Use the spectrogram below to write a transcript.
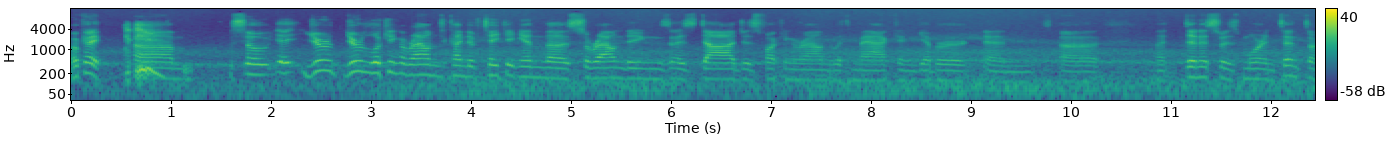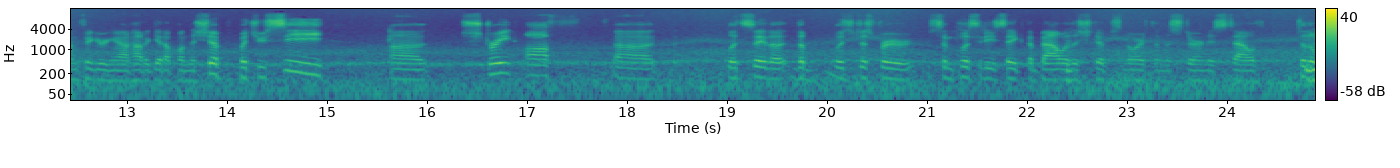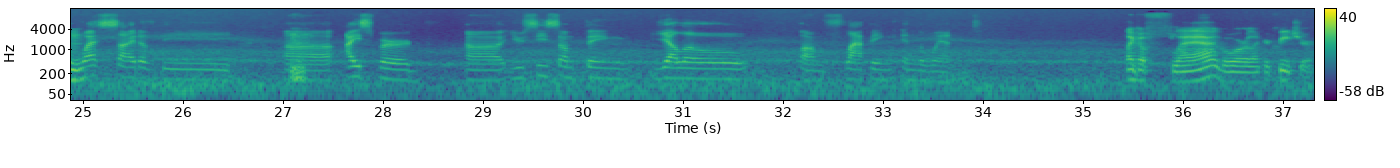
Okay. Um, so you're you're looking around, kind of taking in the surroundings as Dodge is fucking around with Mac and Gibbert, and uh, uh, Dennis was more intent on figuring out how to get up on the ship. But you see, uh, straight off, uh, let's say the the let's just for simplicity's sake, the bow of the ship's north and the stern is south. To the Mhm. west side of the uh, iceberg, uh, you see something yellow um, flapping in the wind. Like a flag or like a creature?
